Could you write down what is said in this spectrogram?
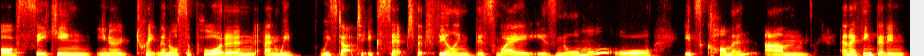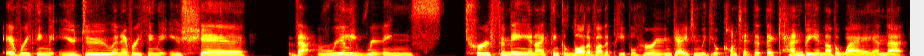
of seeking, you know, treatment or support, and and we we start to accept that feeling this way is normal or it's common. Um, and I think that in everything that you do and everything that you share, that really rings true for me. And I think a lot of other people who are engaging with your content that there can be another way and that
